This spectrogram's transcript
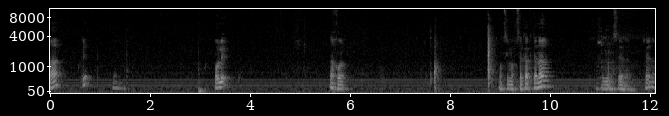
אה? כן. עולה. נכון. רוצים הפסקה קטנה? או שזה בסדר? בסדר?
